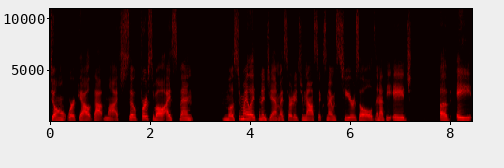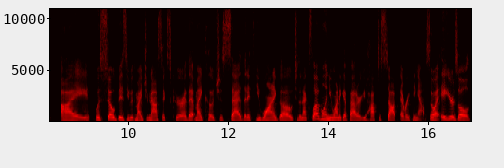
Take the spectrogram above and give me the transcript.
don't work out that much. So, first of all, I spent most of my life in a gym. I started gymnastics when I was two years old. And at the age of eight, I was so busy with my gymnastics career that my coaches said that if you want to go to the next level and you want to get better, you have to stop everything else. So at eight years old,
